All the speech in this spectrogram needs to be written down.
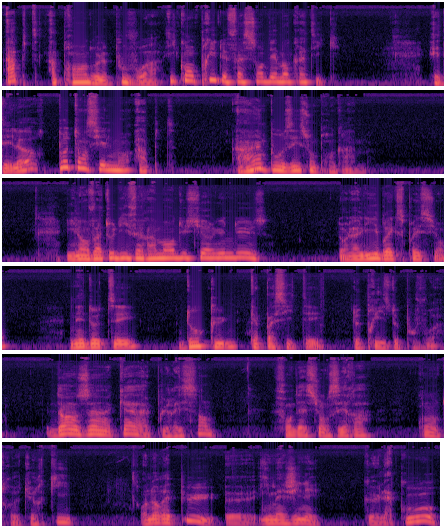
apte à prendre le pouvoir, y compris de façon démocratique, et dès lors potentiellement apte à imposer son programme. Il en va tout différemment du sieur Gunduz, dont la libre expression n'est dotée d'aucune capacité de prise de pouvoir. Dans un cas plus récent, Fondation Zera contre Turquie, on aurait pu euh, imaginer que la Cour,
